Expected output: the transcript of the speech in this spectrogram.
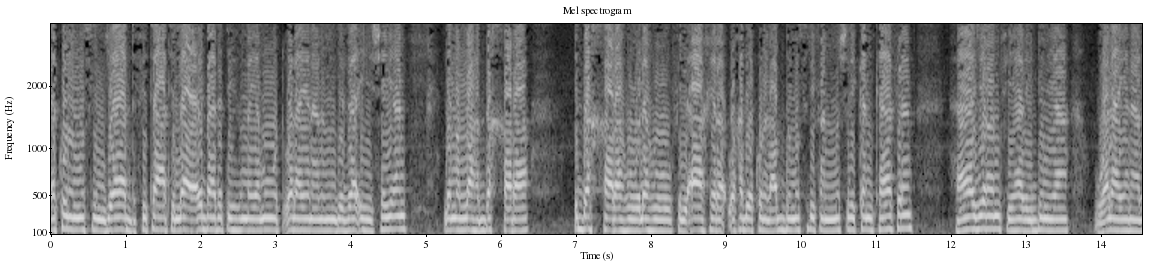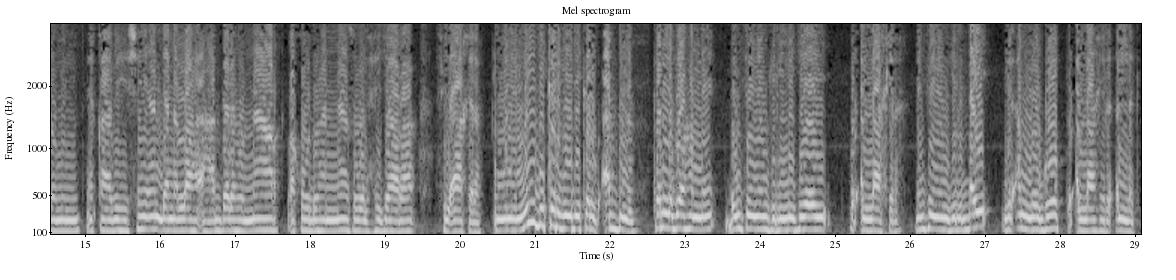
yakunu almuslim jad fi taati illah wa ibadatihi thumma yamut wala yanaalu min jazaihi shay'an لأن الله ادخر إدخره له في الآخرة وقد يكون العبد مسرفا مشركا كافرا هاجرا في هذه الدنيا ولا ينال من عقابه شيئا لأن الله أعد له النار وقودها الناس والحجارة في الآخرة. من اللي بكر بي بكر أبنا كان لقوا همنا بنفين يوم قر لي جاي بر الآخرة. بنفين يوم قر بي قر أم لقوا بر الآخرة. ألك.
